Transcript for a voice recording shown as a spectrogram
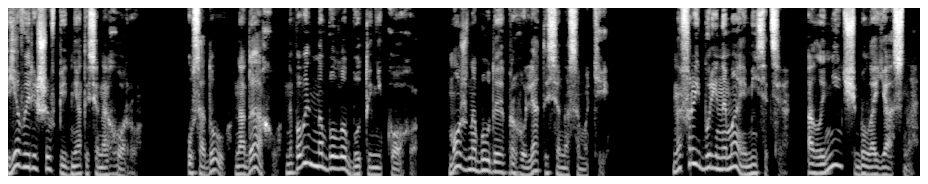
Я вирішив піднятися нагору. У саду, на даху, не повинно було бути нікого, можна буде прогулятися на самоті. На Фрейбурі немає місяця, але ніч була ясна,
